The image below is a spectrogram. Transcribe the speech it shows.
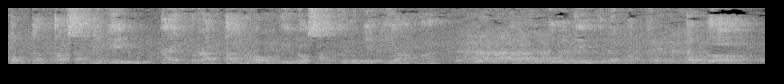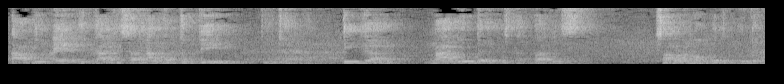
Kok daftar saat ini kayak berangkat rong dino sadurunge kiamat. Ngomong dia tidak Monggo, tapi etika di sana tetap dijaga. Tiga, ngawin dari Ustaz Baris salah nopo boleh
